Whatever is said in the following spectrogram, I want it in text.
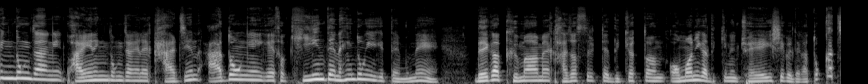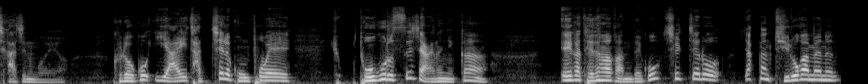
행동장애 과잉 행동장애를 가진 아동에게서 기인되는 행동이기 때문에 내가 그 마음을 가졌을 때 느꼈던 어머니가 느끼는 죄의식을 내가 똑같이 가지는 거예요. 그러고 이 아이 자체를 공포의 효- 도구로 쓰지 않으니까 애가 대상화가 안 되고 실제로 약간 뒤로 가면은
